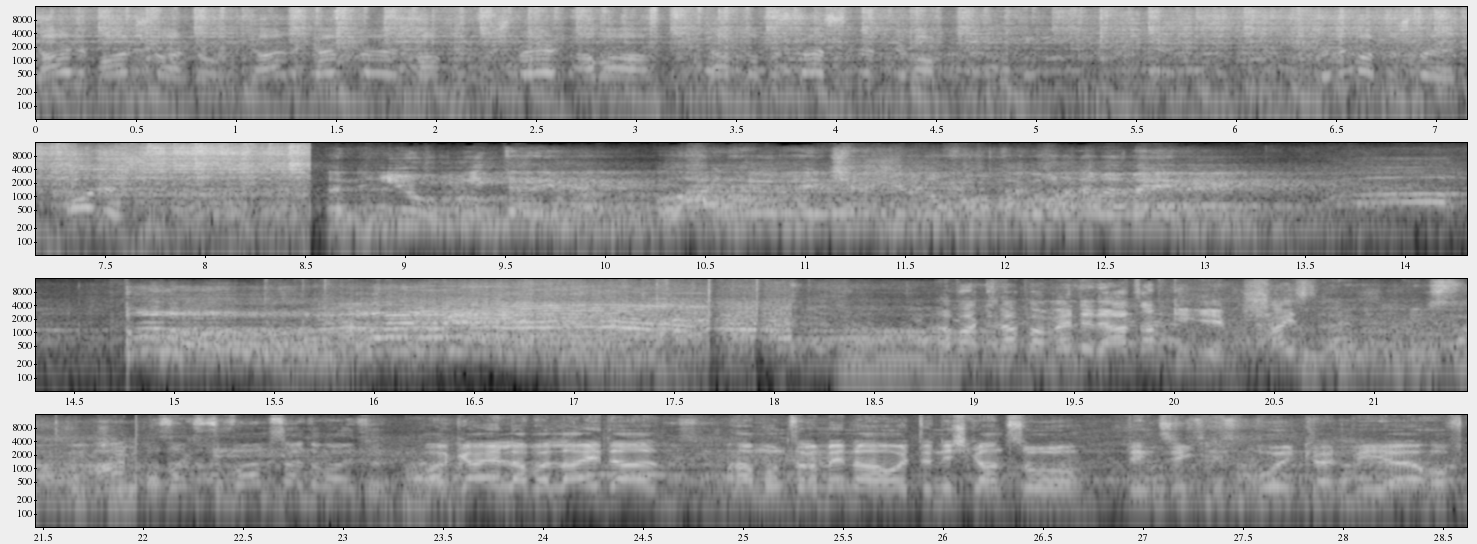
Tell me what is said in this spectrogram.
Geile Veranstaltung, geile Kämpfe. Ich war viel zu spät, aber ich habe doch das Beste mitgenommen. Bin immer zu spät, chronisch. A new interim light heavyweight champion of Octagon MMA. Aber knapp am Ende, der hat's abgegeben. Scheiße. Was sagst du zur Veranstaltung heute? War geil, aber leider haben unsere Männer heute nicht ganz so den Sieg holen können, wie erhofft.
